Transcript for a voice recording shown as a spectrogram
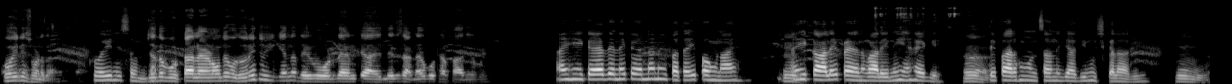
ਕੋਈ ਨਹੀਂ ਸੁਣਦਾ। ਕੋਈ ਨਹੀਂ ਸੁਣਦਾ। ਜਦੋਂ ਵੋਟਾਂ ਲੈਣ ਆਉਂਦੇ ਉਦੋਂ ਨਹੀਂ ਤੁਸੀਂ ਕਹਿੰਦੇ ਦੇ ਵੋਟ ਲੈਣ ਤੇ ਆ ਜਾਂਦੇ ਤੇ ਸਾਡਾ ਵੀ ਕੋਠਾ ਪਾ ਦਿਓ ਕੋਈ। ਅਸੀਂ ਕਹਿ ਦਿੰਨੇ ਕਿ ਉਹਨਾਂ ਨੂੰ ਪਤਾ ਹੀ ਪਾਉਣਾ ਹੈ। ਹੂੰ। ਅਸੀਂ ਕਾਲੇ ਪੈਣ ਵਾਲੇ ਨਹੀਂ ਹੈਗੇ। ਹਾਂ। ਤੇ ਪਰ ਹੁਣ ਸਾਨੂੰ ਜ਼ਿਆਦਾ ਮੁਸ਼ਕਲ ਆ ਗਈ। ਹੂੰ।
